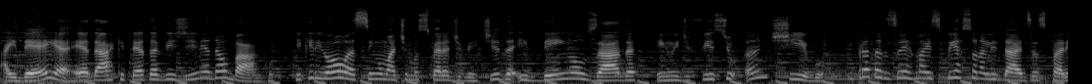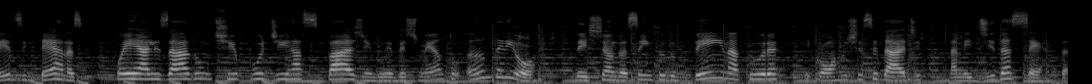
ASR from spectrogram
A ideia é da arquiteta Virginia Del Barco, que criou assim uma atmosfera divertida e bem ousada em um edifício antigo. E para trazer mais personalidades às paredes internas, foi realizado um tipo de raspagem do revestimento anterior, deixando assim tudo bem natura e com rusticidade na medida certa.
